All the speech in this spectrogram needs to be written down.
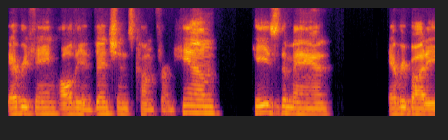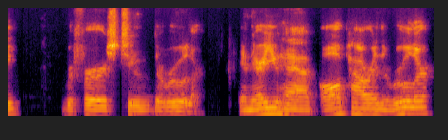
everything, all the inventions come from him. He's the man. Everybody refers to the ruler. And there you have all power in the ruler,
